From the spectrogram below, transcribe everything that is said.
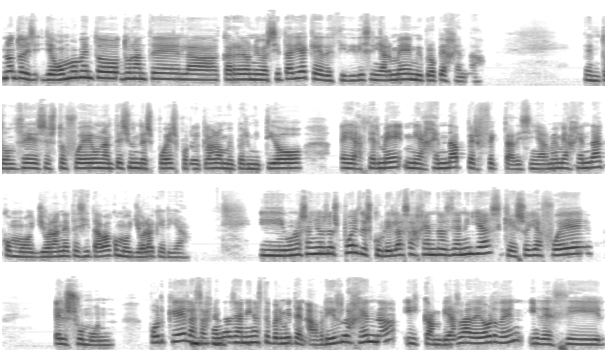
No, entonces llegó un momento durante la carrera universitaria que decidí diseñarme mi propia agenda. Entonces, esto fue un antes y un después, porque claro, me permitió eh, hacerme mi agenda perfecta, diseñarme mi agenda como yo la necesitaba, como yo la quería. Y unos años después descubrí las agendas de anillas, que eso ya fue el sumum porque las agendas de anillas te permiten abrir la agenda y cambiarla de orden y decir,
